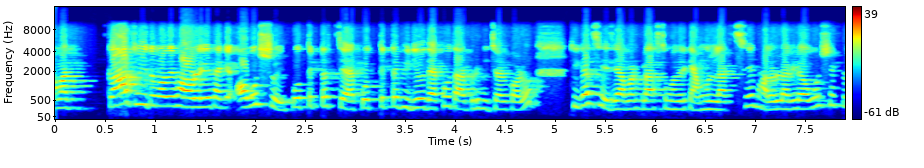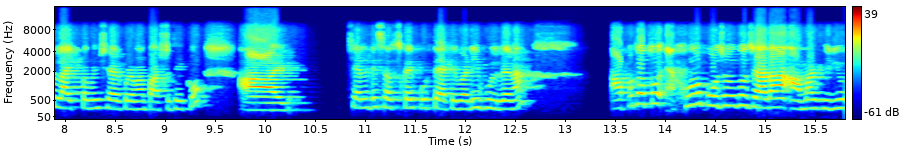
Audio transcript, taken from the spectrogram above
আমার কাজ যদি তোমাদের ভালো লেগে থাকে, অবশ্যই প্রত্যেকটা প্রত্যেকটা ভিডিও দেখো, তারপরে বিচার করো। ঠিক আছে? যে আমার ক্লাস তোমাদের কেমন লাগছে, ভালো লাগলে অবশ্যই একটু লাইক কমেন্ট শেয়ার করে আমার পাশে থেকো। আর চ্যানেলটি সাবস্ক্রাইব করতে একেবারেই ভুলবে না। আপাতত এখনও পর্যন্ত যারা আমার ভিডিও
